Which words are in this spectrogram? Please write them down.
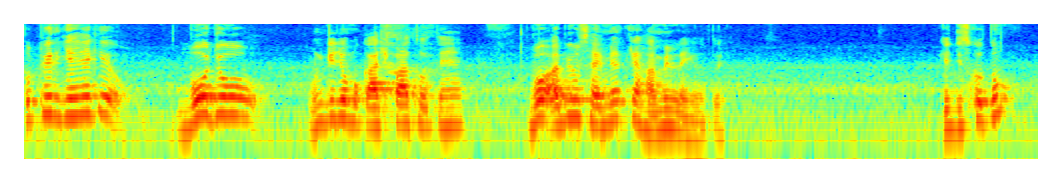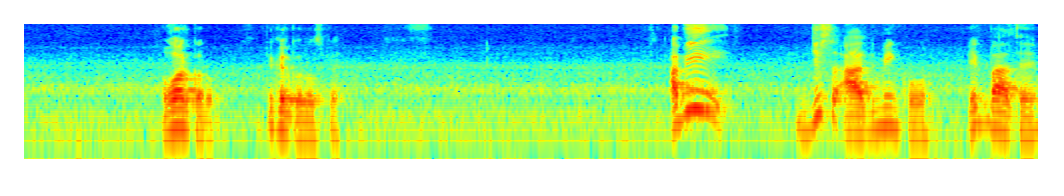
تو پھر یہ ہے کہ وہ جو ان کے جو مکاشفات ہوتے ہیں، وہ ابھی اس اہمیت کے حامل نہیں ہوتے۔ کہ جس کو تم غور کرو، فکر کرو اس پہ۔ ابھی جس آدمی کو، ایک بات ہے،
